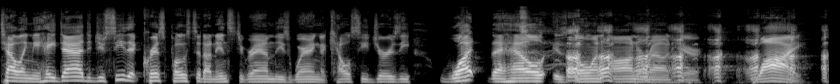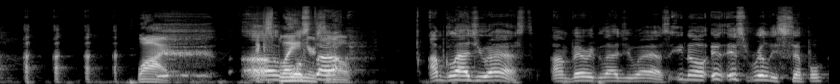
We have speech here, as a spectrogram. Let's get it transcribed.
telling me, hey, dad, did you see that Chris posted on Instagram that he's wearing a Kelce jersey? What the hell is going on around here? Why? Why? Uh, Explain uh, well, yourself. I'm glad you asked. I'm very glad you asked. You know, it, it's really simple.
